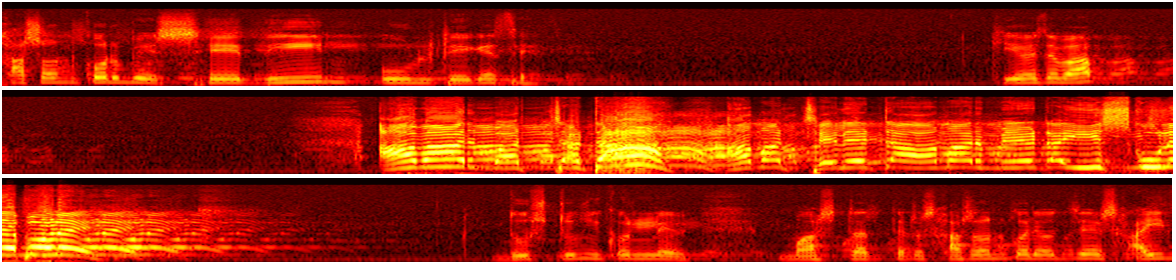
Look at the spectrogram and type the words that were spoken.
শাসন করবে, সেদিন উল্টে গেছে। কি হয়েছে বাপ? আমার বাচ্চাটা, আমার ছেলেটা, আমার মেয়েটা স্কুলে পড়ে। দুষ্টুমি করলে মাস্টার তো শাসন করে যে সাইজ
